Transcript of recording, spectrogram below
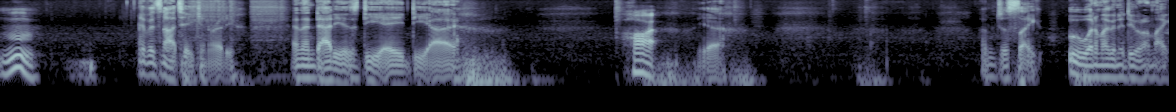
Mm. If it's not taken already, and then Daddy is D A D I. Hot. Yeah. I'm just like, ooh, what am I gonna do? And I'm like,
